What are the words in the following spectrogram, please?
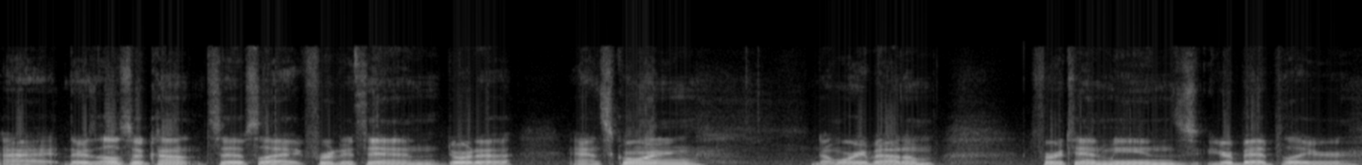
Alright, there's also concepts like Furiten, Dora, and scoring. Don't worry about them. Furiten means you're a bad player.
